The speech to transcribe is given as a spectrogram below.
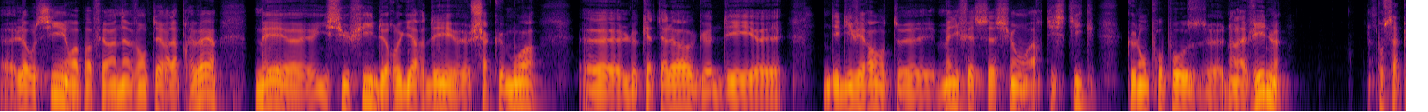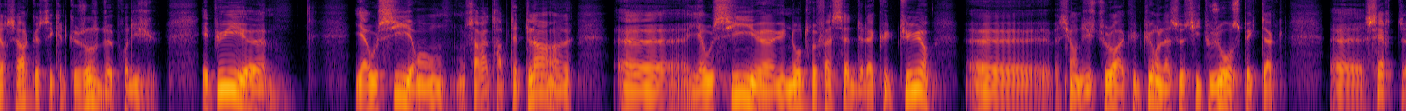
là aussi, on va pas faire un inventaire à l'après-vert, mais il suffit de regarder chaque mois euh, le catalogue des, euh, des différentes euh, manifestations artistiques que l'on propose dans la ville pour s'apercevoir que c'est quelque chose de prodigieux. Et puis, il y a aussi, on, s'arrêtera peut-être là, il y a aussi une autre facette de la culture. parce qu'on dit toujours la culture, on l'associe toujours au spectacle. certes,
